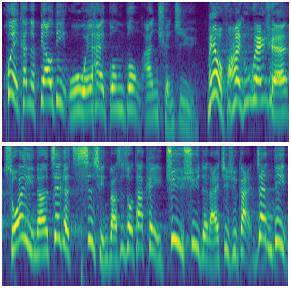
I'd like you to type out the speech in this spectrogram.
会刊的标的无危害公共安全之余，没有妨碍公共安全，所以呢，这个事情表示说它可以继续的来继续盖，认定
